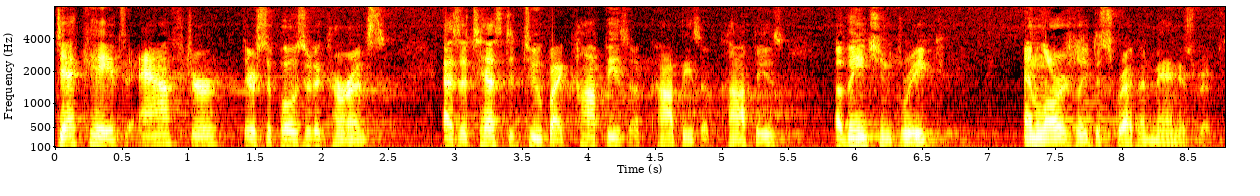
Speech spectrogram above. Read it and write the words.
decades after their supposed occurrence, as attested to by copies of copies of copies of ancient Greek and largely discrepant manuscripts.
